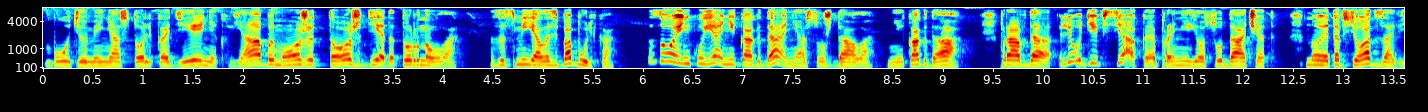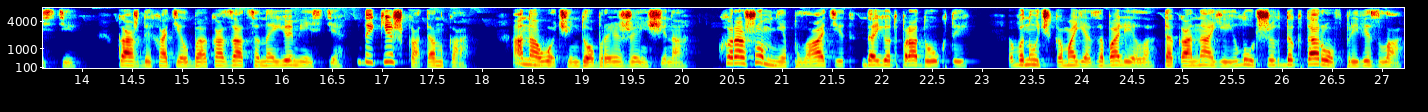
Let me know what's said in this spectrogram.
Будь у меня столько денег, я бы, может, тоже деда турнула, засмеялась бабулька. Зоеньку я никогда не осуждала, никогда. Правда, люди всякое про нее судачат, но это все от зависти. Каждый хотел бы оказаться на ее месте, да кишка тонка. Она очень добрая женщина. Хорошо мне платит, дает продукты. Внучка моя заболела, так она ей лучших докторов привезла.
